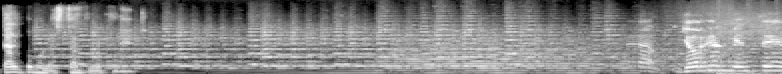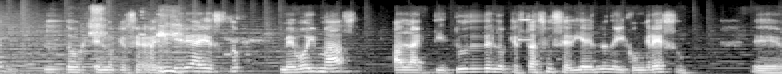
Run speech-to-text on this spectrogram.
tal como la está proponiendo. Yo realmente en lo que se refiere a esto, me voy más a la actitud de lo que está sucediendo en el Congreso. Eh,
